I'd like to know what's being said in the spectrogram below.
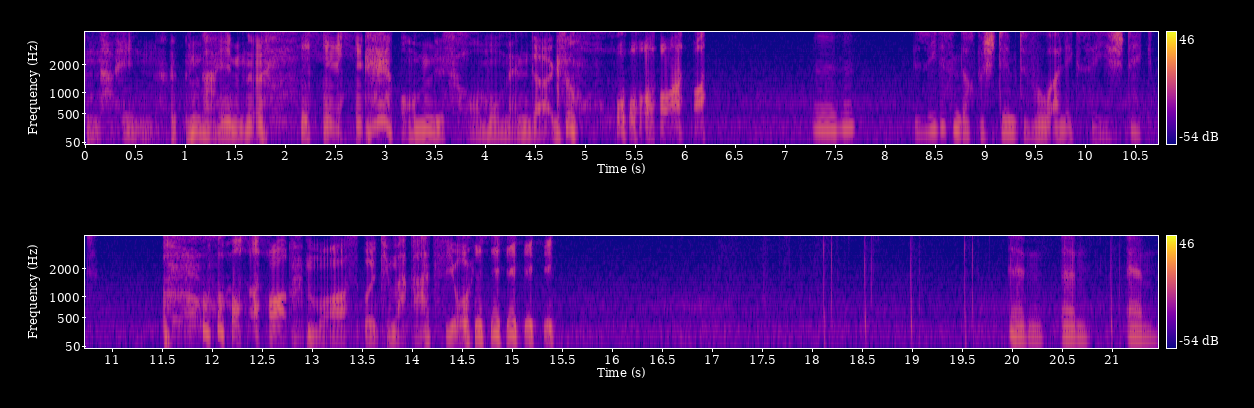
Nein, nein. Omnis homo mendax. Mhm. Sie wissen doch bestimmt, wo Alexei steckt. Mors ultima ratio. Ähm, ähm, ähm.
